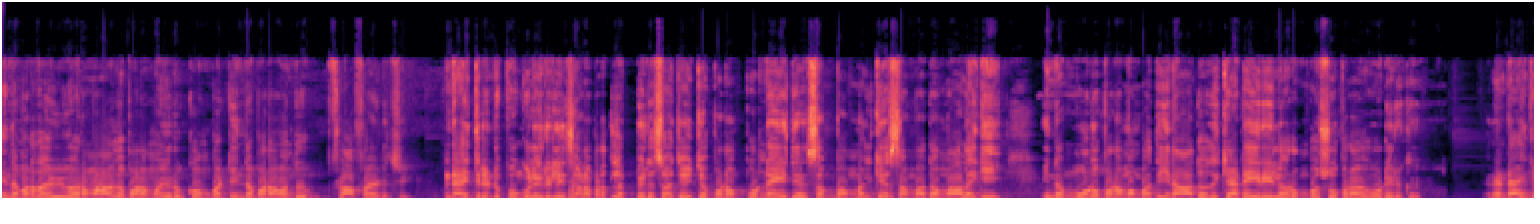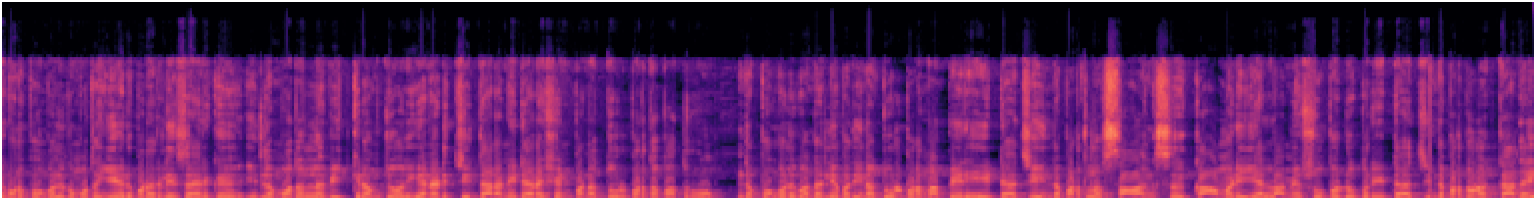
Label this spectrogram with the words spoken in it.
இந்த மாதிரி தான் விவரமான ஆளு படமும் இருக்கும். பட் இந்த படம் வந்து ஃப்ளாப் ஆயிடுச்சு. ரெண்டாயிரத்தி ரெண்டு பொங்கல் ரிலீஸ் ஆன படத்தில் பெருசாக ஜெயிச்ச படம் பொன்னை தேசம் பம்மல் கே சம்மதம் அழகி. இந்த மூணு படமும் பார்த்தீங்கன்னா அதாவது கேட்டகிரியில் ரொம்ப சூப்பராக ஓடி இருக்குது ரெண்டாயிரத்தி மூணு பொங்கலுக்கு மொத்தம் ஏழு படம் ரிலீஸ் ஆயிருக்கு. இதுல முதல்ல விக்ரம் ஜோதிகா நடிச்சு தரணி டைரக்ஷன் பண்ண தூள் படத்தை பார்த்துருவோம். இந்த பொங்கலுக்கு வந்ததுலேயே பார்த்தீங்கன்னா தூள் படம் தான் பெரிய ஹிட் ஆச்சு. இந்த படத்துல சாங்ஸ் காமெடி எல்லாமே சூப்பர் டூப்பர் ஹிட் ஆச்சு. இந்த படத்தோட கதை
